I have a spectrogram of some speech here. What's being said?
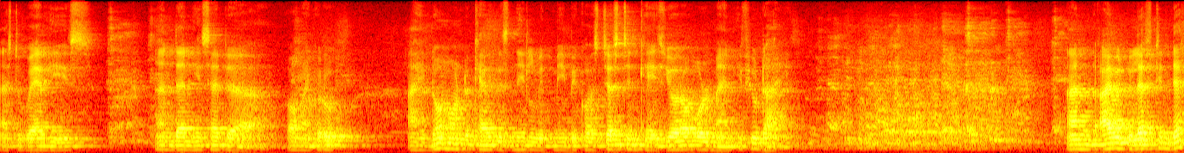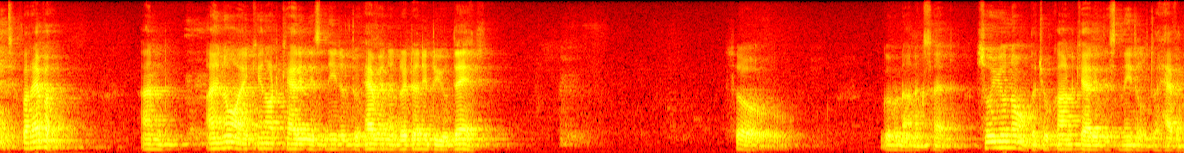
as to where he is. And then he said, uh, oh my guru, I don't want to carry this needle with me because just in case you're an old man, if you die, and I will be left in debt forever. And I know I cannot carry this needle to heaven and return it to you there. So, Guru Nanak said, so you know that you can't carry this needle to heaven.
